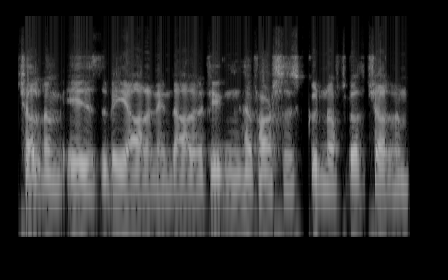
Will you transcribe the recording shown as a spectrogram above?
Cheltenham is the be all and end all. And if you can have horses good enough to go to Cheltenham,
